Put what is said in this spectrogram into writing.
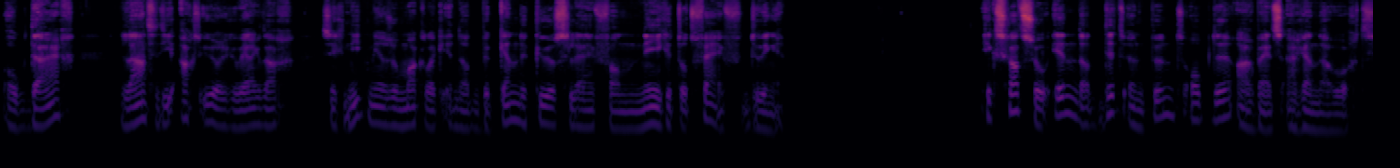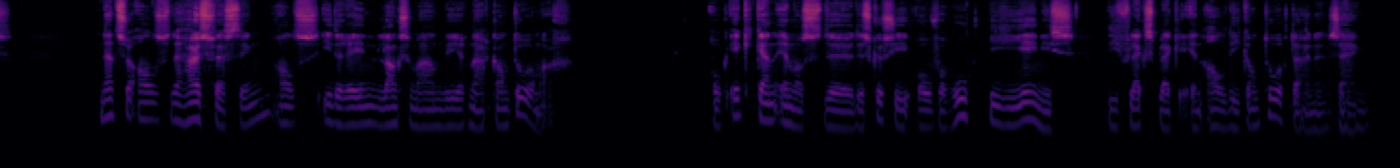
Ook daar laat die achturige werkdag zich niet meer zo makkelijk in dat bekende keurslijf van 9 tot 5 dwingen. Ik schat zo in dat dit een punt op de arbeidsagenda wordt. Net zoals de huisvesting, als iedereen langzaamaan weer naar kantoor mag. Ook ik ken immers de discussie over hoe hygiënisch die flexplekken in al die kantoortuinen zijn.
